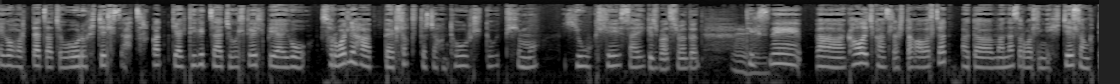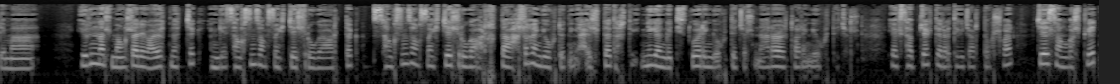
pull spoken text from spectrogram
айгу хурдтай зааж өөрөө хичээлээсээ хоцрох гээд яг тэгэж зааж өгөл тэгэл би айгу сургуулийнхаа барилга дотор жоохон төөрөлтөө гэх юм уу юу гэлээ сая гэж бодож модод. Тэгснээ коллеж канцлертайгаа уулзаад одоо манай сургуулийн хичээл сонгот юм аа. Ер нь бол монголоор яг оюутнууд чиг ингээд сонгосон сонгосон хичээл рүүгээ ордог. Сонгосон сонгосон хичээл рүүгээ орохдоо ахлах ангийн хүүхдүүд ингээд хаялтаад ордог. Нэг ангид 9-р ангийн хүүхдэж болно, 12 дугаар ангийн хүүхдэж болно. Яг сабжектаараа тэгж ордог болохоор хичээл сонголт гээд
